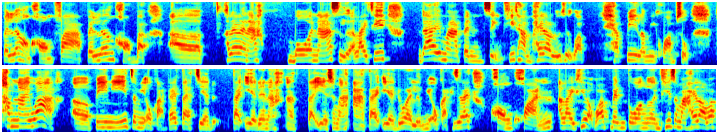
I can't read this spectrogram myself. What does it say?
เป็นเรื่องของของฝากเป็นเรื่องของแบบเออเขาเรียกอะไรนะโบนัสหรืออะไรที่ได้มาเป็นสิ่งที่ทำให้เรารู้สึกแบบ แฮปปี้แล้วมีความสุขทำนายว่าปีนี้จะมีโอกาสได้แต่เจียแต่เอียด้วยนะอะแต่เอียใช่ไหมอ่าแต่เอียด้วย หรือมีโอกาสที่จะได้ของขวัญอะไรที่แบบว่าเป็นตัวเงินที่จะมาให้เราว่า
